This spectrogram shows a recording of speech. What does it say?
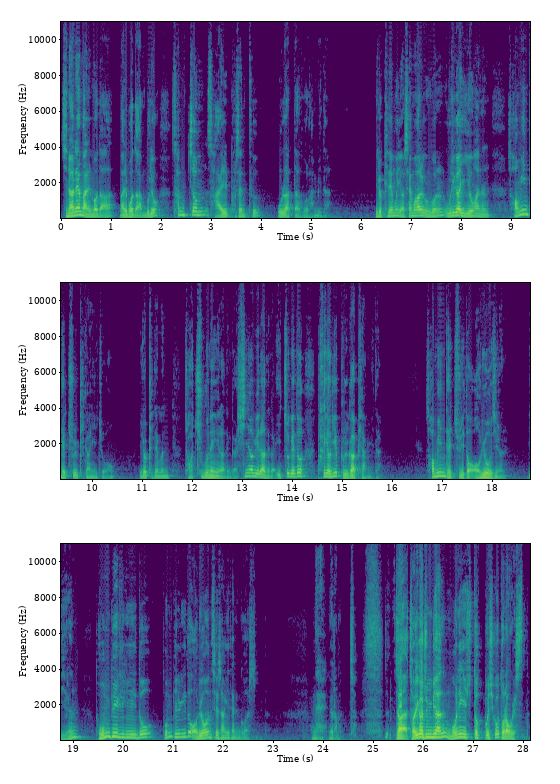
지난해 말보다 말보다 무려 3.41% 올랐다고 합니다. 이렇게 되면요. 새마을금고는 우리가 이용하는 서민 대출 기관이죠. 이렇게 되면 저축은행이라든가 신협이라든가 이쪽에도 타격이 불가피합니다. 서민 대출이 더 어려워지는 이제는 돈 빌기도 돈 빌기도 어려운 세상이 되는 것 같습니다. 네, 여러분. 자, 자 저희가 준비하는 모닝 이슈톡 보시고 돌아오겠습니다.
